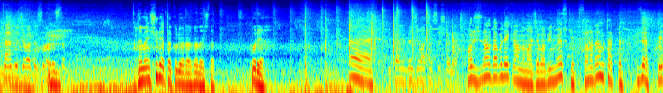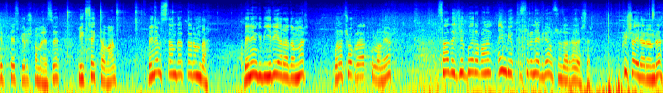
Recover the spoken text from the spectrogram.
Bir tane de civatası var usta. Hemen şuraya takılıyor arkadaşlar. Buraya. Evet. Bir tane de civatası şöyle. Orijinal double ekranlı mı acaba bilmiyoruz ki. Sonradan mı taktı? Güzel. Geri vites görüş kamerası. Yüksek tavan. Benim standartlarımda. Benim gibi iri yarı adamlar bunu çok rahat kullanıyor. Sadece bu arabanın en büyük kusuru ne biliyor musunuz arkadaşlar? Kış aylarında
